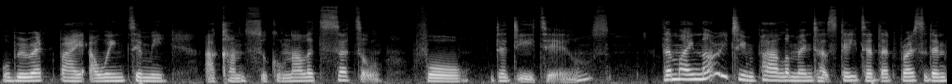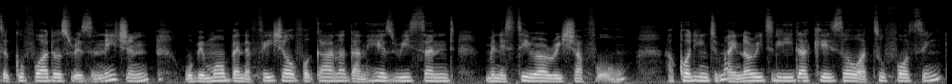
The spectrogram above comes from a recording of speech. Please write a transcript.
will be read by Awentemi Akansukum. Now let's settle for the details. The minority in parliament has stated that President Akufo-Addo's resignation will be more beneficial for Ghana than his recent ministerial reshuffle. According to Minority Leader Cassiel Ato-Forson,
